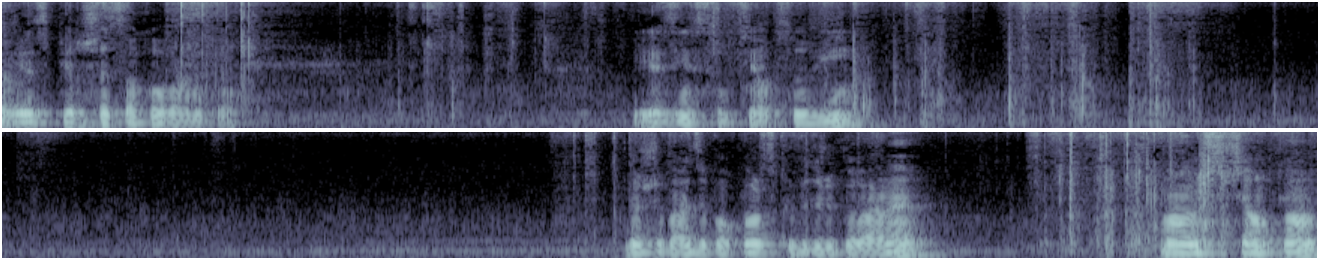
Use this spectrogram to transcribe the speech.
A więc pierwsze pakowanko. Jest instrukcja obsługi. Proszę bardzo, po polsku wydrukowane. Małą czcionką,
